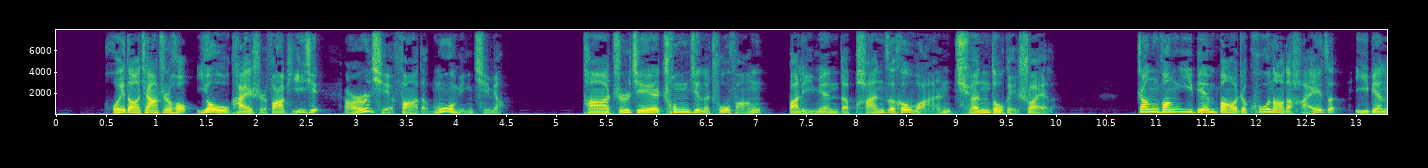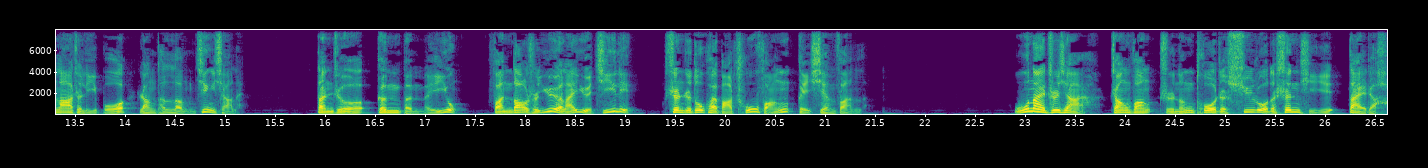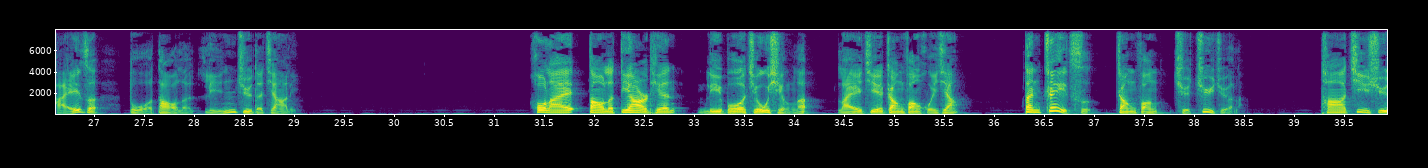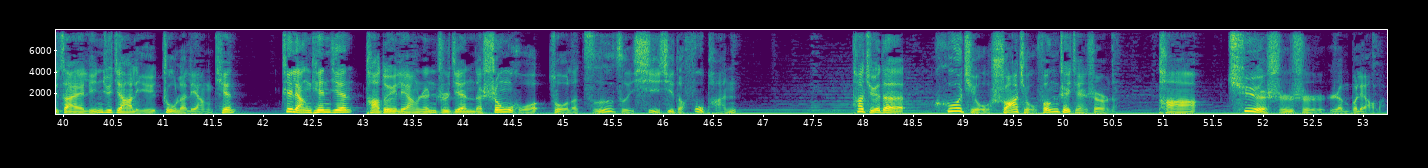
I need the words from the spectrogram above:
回到家之后又开始发脾气，而且发的莫名其妙。他直接冲进了厨房，把里面的盘子和碗全都给摔了。张芳一边抱着哭闹的孩子，一边拉着李博让他冷静下来，但这根本没用，反倒是越来越激烈。甚至都快把厨房给掀翻了。无奈之下呀，张芳只能拖着虚弱的身体，带着孩子躲到了邻居的家里。后来到了第二天，李博酒醒了，来接张芳回家，但这次张芳却拒绝了。他继续在邻居家里住了两天。这两天间，他对两人之间的生活做了仔仔细细的复盘。他觉得。喝酒耍酒疯这件事儿呢，他确实是忍不了了。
